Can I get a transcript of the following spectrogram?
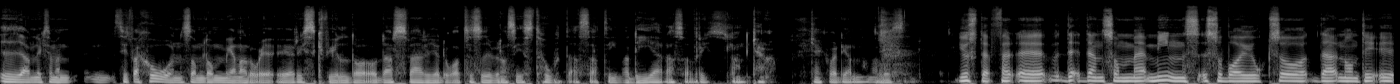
i en, liksom en situation som de menar då är, är riskfylld och, och där Sverige då till syvende och sist hotas att invaderas av Ryssland kanske. Kanske var den analysen. Just det, för eh, den som minns så var ju också där någonting, eh,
